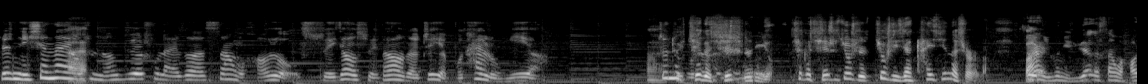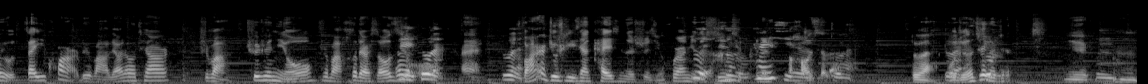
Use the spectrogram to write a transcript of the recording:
就是你现在要哎是能约出来个三五好友，随叫随到的，这也不太容易啊。真的这个其实你这个其实就是就是一件开心的事儿了。反而你说你约个三五好友在一块儿，对吧？聊聊天儿是吧？吹吹牛是吧？喝点小酒，对，哎，对，反而就是一件开心的事情，会让你的心情好起来。对，我觉得这个是。你嗯，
